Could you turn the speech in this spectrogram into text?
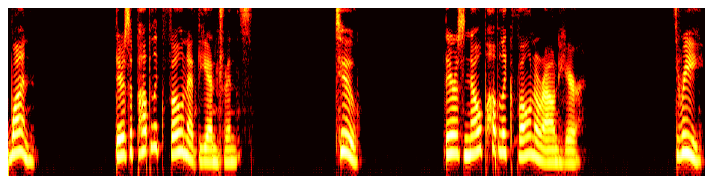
1. There's a public phone at the entrance. 2. There's no public phone around here. 3.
